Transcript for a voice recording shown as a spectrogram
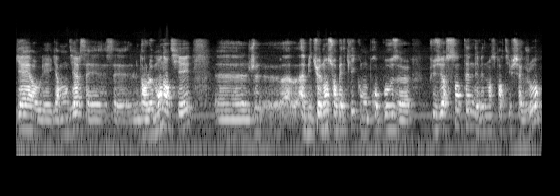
guerres ou les guerres mondiales, c'est dans le monde entier, euh, je, habituellement sur BetClick, on propose plusieurs centaines d'événements sportifs chaque jour,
